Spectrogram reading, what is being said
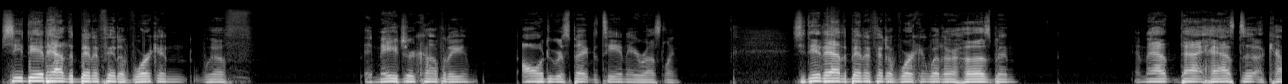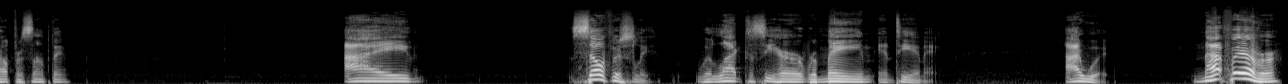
she did have the benefit of working with a major company, all due respect to TNA Wrestling. She did have the benefit of working with her husband, and that that has to account for something. I selfishly would like to see her remain in TNA. I would. Not forever,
